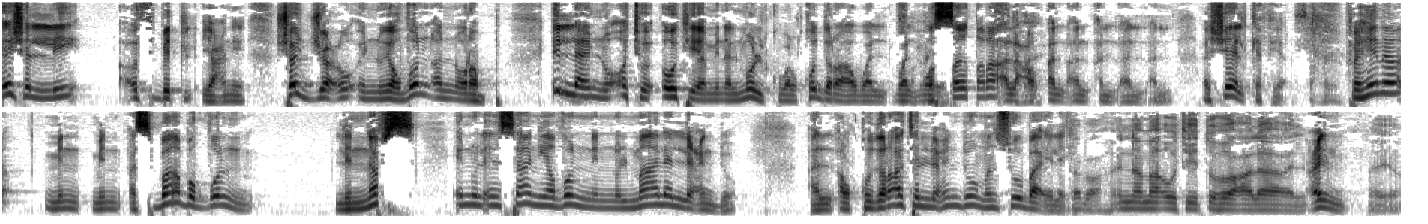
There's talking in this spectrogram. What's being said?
إيش اللي أثبت؟ يعني شجعوا إنه يظن أنه رب. إلا إنه اوتي من الملك والقدرة وال صحيح. والسيطرة صحيح. ال ال ال ال ال الشيء الكثير. صحيح. فهنا من من أسباب الظلم للنفس إنه الإنسان يظن إنه المال اللي عنده ال- القدرات اللي عنده منسوبة إليه. تبعه إنما أوتيته على علم. علم. أيوه.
